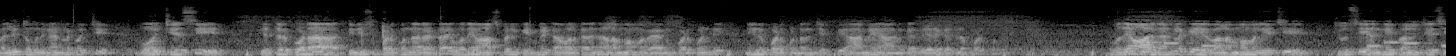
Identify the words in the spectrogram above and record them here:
మళ్ళీ తొమ్మిది గంటలకు వచ్చి భోజనం చేసి ఇద్దరు కూడా తినేసి పడుకున్నారట. ఉదయం హాస్పిటల్కి అడ్మిట్ అవ్వాలి కదని వాళ్ళ అమ్మమ్మ వేగం పడుకోండి నేను పడుకుంటానని చెప్పి ఆమె ఆమె వేరే గదిలో పడుకున్నారు ఉదయం ఆరు గంటలకి వాళ్ళ అమ్మమ్మ లేచి చూసి అన్ని పనులు చేసి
